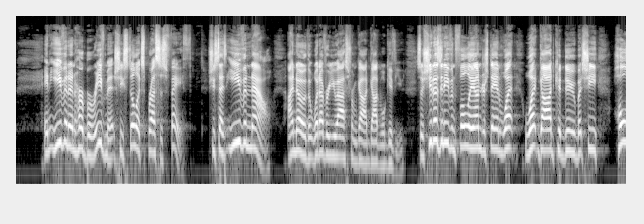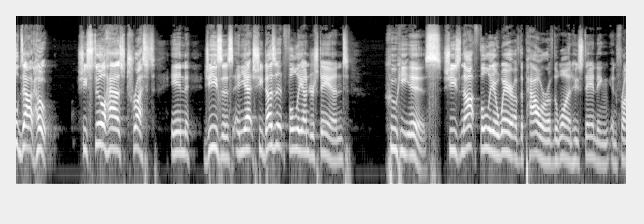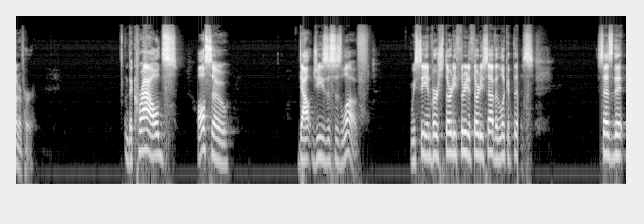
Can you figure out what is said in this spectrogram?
And even in her bereavement, she still expresses faith. She says, Even now, I know that whatever you ask from God, God will give you. So she doesn't even fully understand what, what God could do, but she holds out hope. She still has trust in Jesus, and yet she doesn't fully understand who he is. She's not fully aware of the power of the one who's standing in front of her. The crowds also doubt Jesus' love. We see in verse 33 to 37, look at this. It says that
